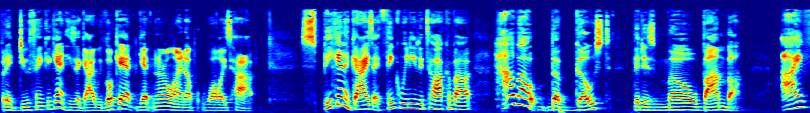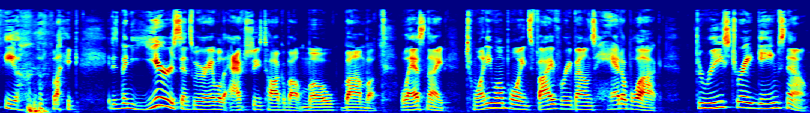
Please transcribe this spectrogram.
but I do think, again, he's a guy we look at, getting in our lineup while he's hot. Speaking of guys, I think we need to talk about how about the ghost that is Mo Bamba? I feel like it has been years since we were able to actually talk about Mo Bamba. Last night, 21 points, 5 rebounds, had a block. Three straight games now.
